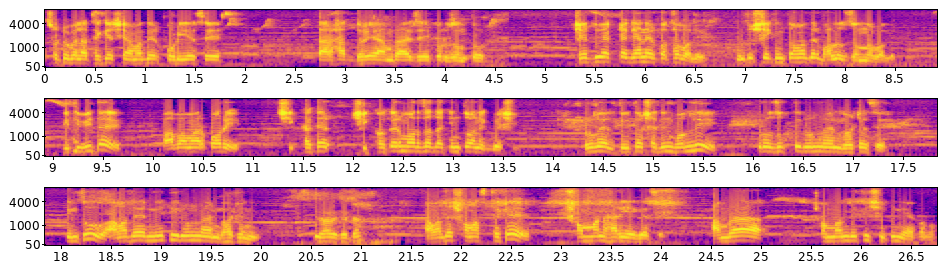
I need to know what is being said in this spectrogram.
ছোটবেলা থেকে সে আমাদের পড়িয়েছে তার হাত ধরে আমরা যে পর্যন্ত। সে দু একটা জ্ঞানের কথা বলে। কিন্তু সে কিন্তু আমাদের ভালোর জন্য বলে। পৃথিবীতে বাবা মার পরে শিক্ষকের শিক্ষকের মর্যাদা কিন্তু অনেক বেশি। রুবেল তুই তো সেদিন বললি প্রযুক্তির উন্নয়ন ঘটেছে কিন্তু আমাদের নীতির উন্নয়ন ঘটেনি। কীভাবে সেটা? আমাদের সমাজ থেকে সম্মান হারিয়ে গেছে। আমরা সম্মান দিতে শিখিনি এখনও।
